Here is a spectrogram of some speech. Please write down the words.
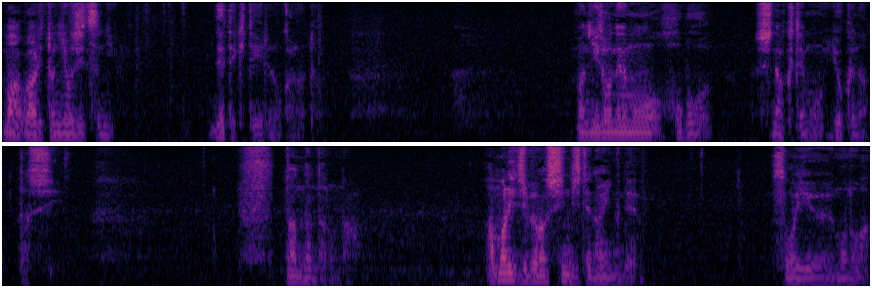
まあ割と如実に出てきているのかなと。まあ二度寝もほぼしなくても良くなったし。何なんだろうな。あんまり自分は信じてないんで、そういうものは。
